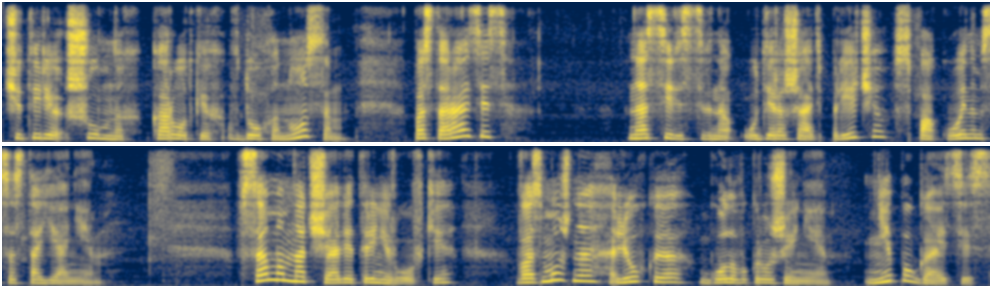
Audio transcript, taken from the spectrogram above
4 шумных коротких вдоха носом, постарайтесь насильственно удержать плечи в спокойном состоянии. В самом начале тренировки возможно легкое головокружение – не пугайтесь.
